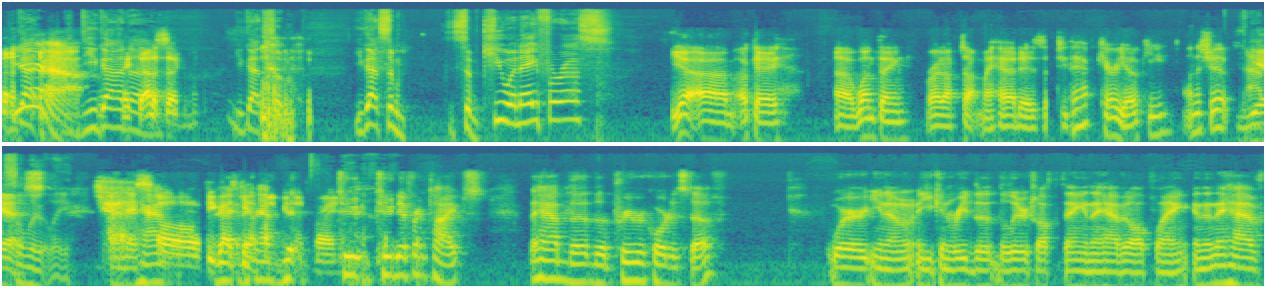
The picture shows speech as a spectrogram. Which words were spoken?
yeah. You got, Yeah. You got Make that uh, a segment. you got some you got some some Q and A for us. Yeah. Um, okay. Uh, one thing right off the top of my head is, do they have karaoke on the ship? Yes. Absolutely. And they have- oh, if you guys can't have find me, the- right. two two different types. They have the the pre-recorded stuff where you know you can read the the lyrics off the thing and they have it all playing, and then they have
